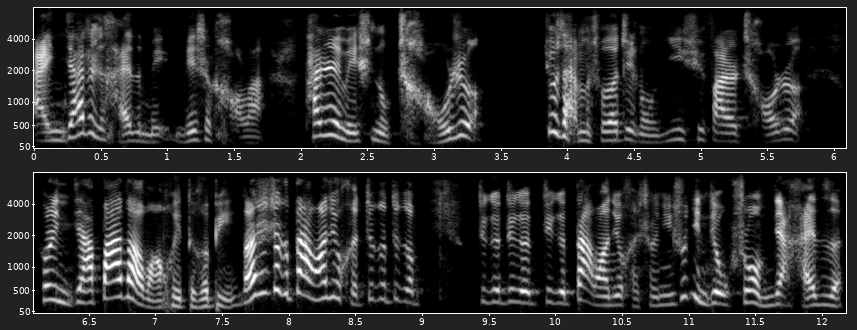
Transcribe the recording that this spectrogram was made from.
哎，你家这个孩子没没事好了。”他认为是那种潮热，就咱们说的这种阴虚发热潮热。他说你家八大王会得病，当时这个大王就很这个这个这个这个这个大王就很生气，说你就说我们家孩子，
